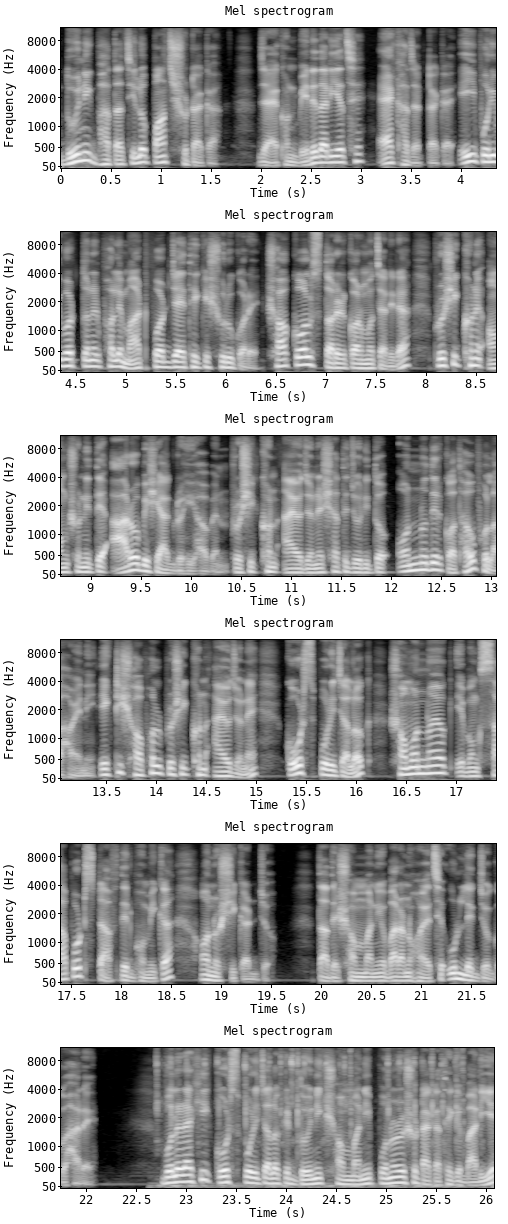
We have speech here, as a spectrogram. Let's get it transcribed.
দৈনিক ভাতা ছিল পাঁচশো টাকা, যা এখন বেড়ে দাঁড়িয়েছে এক হাজার টাকায়। এই পরিবর্তনের ফলে মাঠ পর্যায় থেকে শুরু করে সকল স্তরের কর্মচারীরা প্রশিক্ষণে অংশ নিতে আরও বেশি আগ্রহী হবেন। প্রশিক্ষণ আয়োজনের সাথে জড়িত অন্যদের কথাও ফোলা হয়নি। একটি সফল প্রশিক্ষণ আয়োজনে কোর্স পরিচালক, সমন্বয়ক এবং সাপোর্ট স্টাফদের ভূমিকা অনস্বীকার্য। তাদের সম্মানীয় বাড়ানো হয়েছে উল্লেখযোগ্য হারে। বলে রাখি, কোর্স পরিচালকের দৈনিক সম্মানী পনেরোশো টাকা থেকে বাড়িয়ে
